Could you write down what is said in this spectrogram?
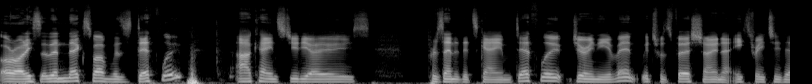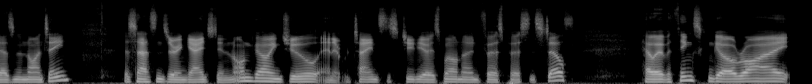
alrighty, so the next one was Deathloop. Arkane Studios presented its game Deathloop during the event, which was first shown at E E3 2019. Assassins are engaged in an ongoing duel, and it retains the studio's well known first person stealth. However, things can go awry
